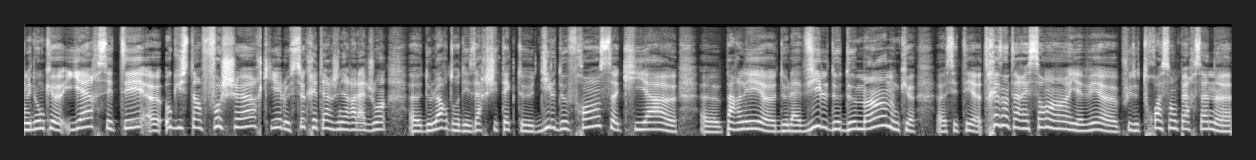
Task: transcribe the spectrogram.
Et donc euh, hier, c'était euh, Augustin Faucheur, qui est le secrétaire général adjoint euh, de l'Ordre des architectes d'Île-de-France, qui a euh, euh, parlé euh, de la ville de demain. Donc c'était très intéressant. hein. Il y avait plus de 300 personnes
